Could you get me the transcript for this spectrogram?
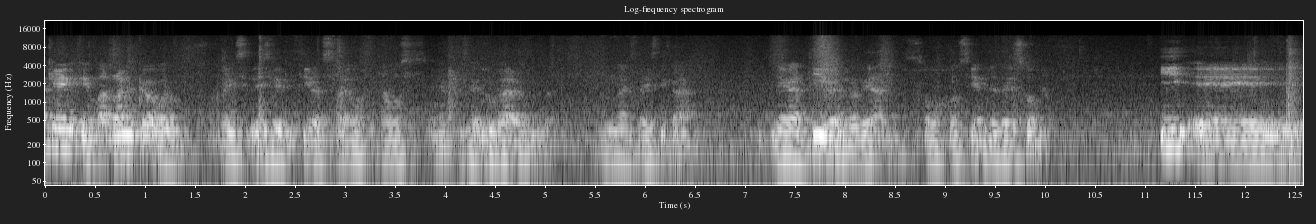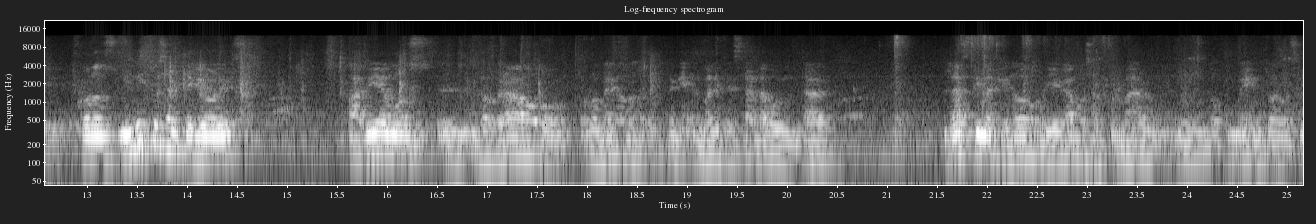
que en Barranca, bueno, la incidencia directiva sabemos que estamos en el primer lugar, en una estadística negativa en realidad, somos conscientes de eso. Y eh, con los ministros anteriores habíamos eh, logrado, por lo menos manifestar la voluntad. Lástima que no llegamos a firmar un documento o algo así,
